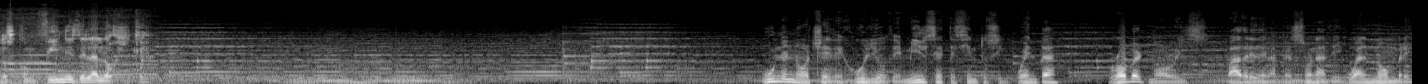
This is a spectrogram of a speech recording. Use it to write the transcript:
Los confines de la lógica. Una noche de julio de 1750, Robert Morris, padre de la persona de igual nombre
